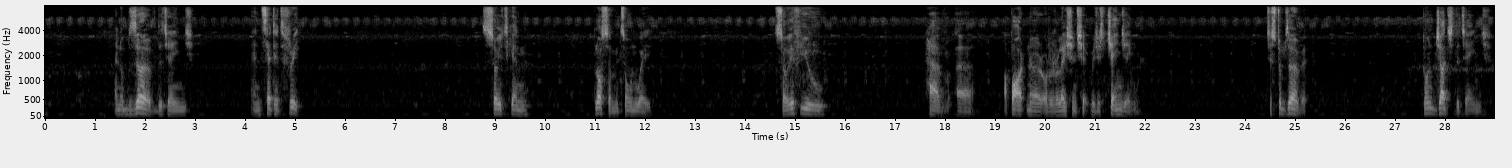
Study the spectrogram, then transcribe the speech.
and observe the change and set it free so it can blossom its own way. So if you have a, a partner or a relationship which is changing, just observe it. Don't judge the change.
